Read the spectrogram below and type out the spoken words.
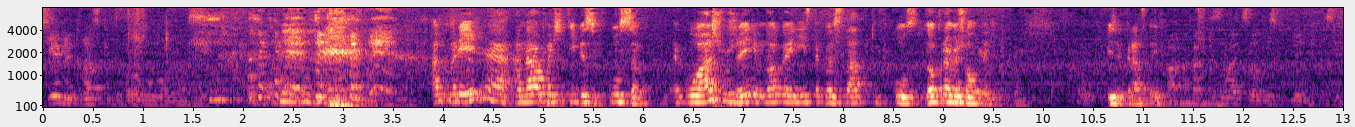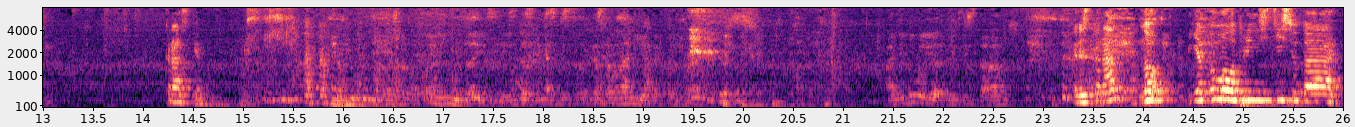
Все ли краски попробовала? Акварельная, она почти без вкуса. Гуашь уже немного есть такой сладкий вкус, но кроме желтой и красной. А как называется выступление? Краски. Они думали открыть ресторан? Ресторан. Но я думала принести сюда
